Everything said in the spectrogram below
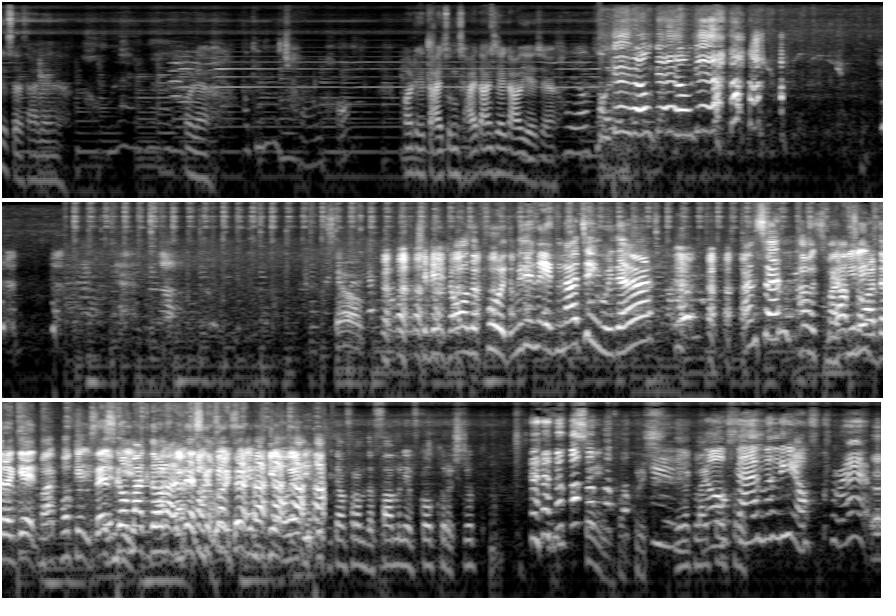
呢实在太靓啦，好靓啊！好靓啊！我见到个长河，我哋大众踩单车搞嘢上。系啊，好惊啊！好惊啊！好惊啊！ So she finished all the food. We didn't eat nothing with her. Hansen, How is we my have to feeling? order again. My pocket is Let's empty. go McDonald's. Let's go. It's empty already. Come from the family of cockroach. Look, same cockroach. You look like No cockroach. family of crab。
